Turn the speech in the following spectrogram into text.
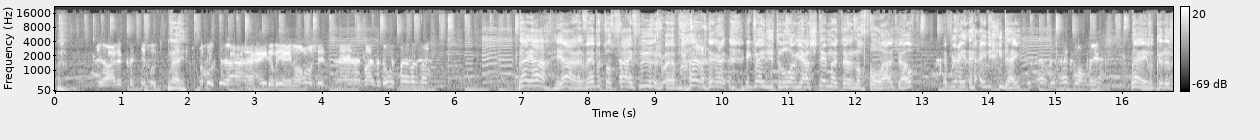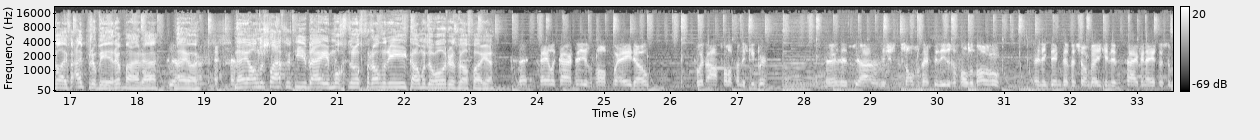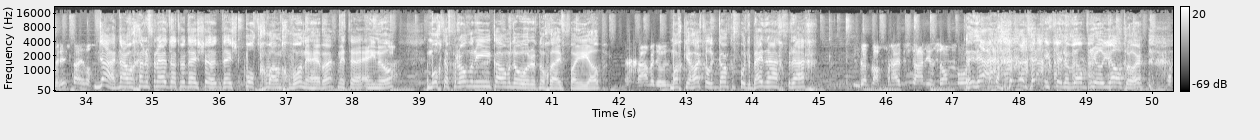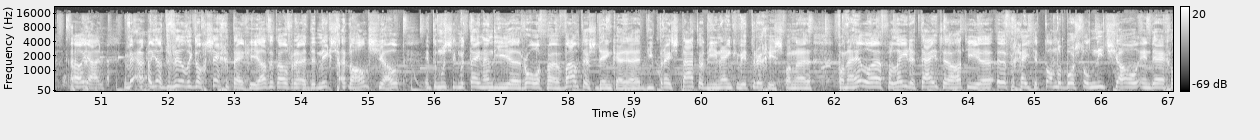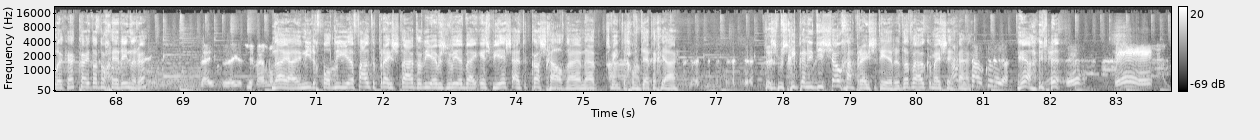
Ja, dat is niet goed. nee. Maar goed, ja, Edo weer in de handen zit en hij blijft doorspelen dan. Nou ja, ja, we hebben tot vijf uur. eh, Maar eh, ik weet niet hoe lang jouw stem het eh, nog volhoudt, Joop. Heb jij enig idee? Niet echt lang meer. Nee, we kunnen het wel even uitproberen, maar eh, nee hoor. Nee, anders laten we het hierbij. En mochten er nog veranderingen in komen, dan horen we het wel van je. De gele kaart in ieder geval voor Edo. Voor het aanvallen van de keeper. Eh, dus ja, dus Zandvoort heeft in ieder geval de bal op. En ik denk dat we zo'n beetje in de 95e minuut spelen. Ja, nou, we gaan ervan uit dat we deze, deze pot gewoon gewonnen hebben met eh 1-0. En mocht er veranderingen in komen, dan horen we het nog even van je, Joop. Dat gaan we doen. Mag ik je hartelijk danken voor de bijdrage vandaag. Dat mag vanuit het stadion Zandvoort. Ja, ik vind hem wel briljant hoor. Oh ja, oh ja, dat wilde ik nog zeggen tegen je. Je had het over eh, de Niks aan de Hand show. En toen moest ik meteen aan die eh, Rolf eh, Wouters denken. Die presentator die in één keer weer terug is. Van, van een heel verleden tijd had hij vergeet je tandenborstel, niet show en dergelijke. Kan je dat nog herinneren? Nee, nee, dat zegt helemaal Nou ja, in ieder geval die eh, foute presentator... die hebben ze weer bij SBS uit de kast gehaald na, na 20 of 30 jaar. Dus misschien kan hij die show gaan presenteren. Dat wou ik ermee niet. Oh, zeggen. dat zou kunnen, ja. Ja,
